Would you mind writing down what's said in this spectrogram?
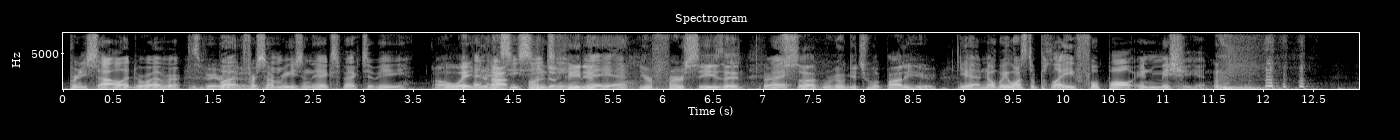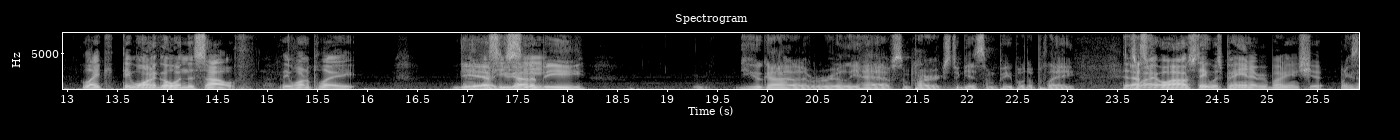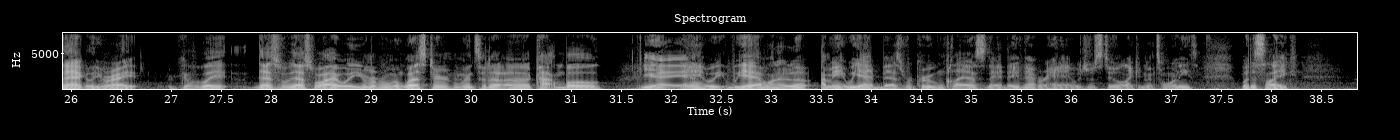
pretty solid or whatever. It's very. but good. for some reason they expect to be oh wait, an you're not SEC undefeated. team. Yeah, yeah, Your first season, you right. suck. We're gonna get you up out of here. Yeah, nobody wants to play football in Michigan. like they want to go in the South. They want to play. in the Yeah, you gotta be. You gotta really have some perks to get some people to play. That's, That's- why Ohio State was paying everybody and shit. Exactly right. But that's that's why when you remember when Western went to the uh, Cotton Bowl Yeah, yeah. and we we had one of the I mean we had best recruiting class that they've ever had, which was still like in the twenties. But it's like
